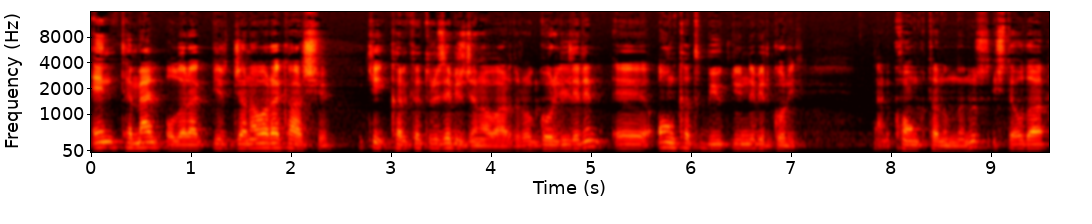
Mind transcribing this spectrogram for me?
en temel olarak bir canavara karşı ki karikatürize bir canavardır. O gorillerin 10 e, katı büyüklüğünde bir goril. Yani Kong tanımlanır. İşte o da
